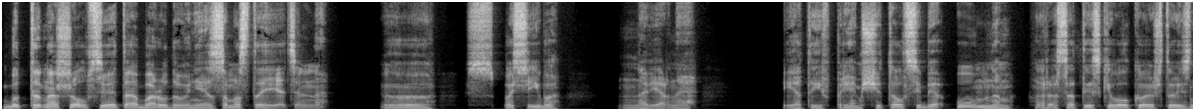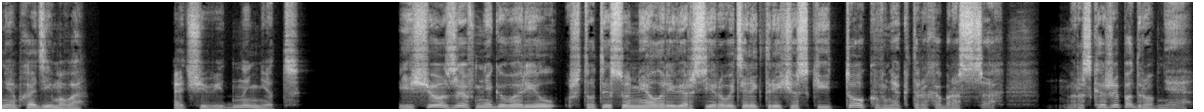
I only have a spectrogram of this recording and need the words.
будто нашел все это оборудование самостоятельно. Э, «Спасибо. Наверное. Я-то и впрямь считал себя умным, раз отыскивал кое-что из необходимого. Очевидно, нет». Еще Зев мне говорил, что ты сумел реверсировать электрический ток в некоторых образцах. Расскажи подробнее».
